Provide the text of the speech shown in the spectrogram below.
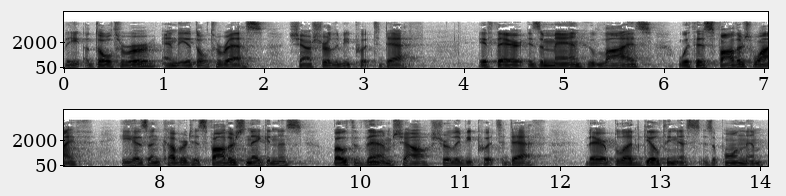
the adulterer and the adulteress shall surely be put to death. If there is a man who lies with his father's wife, he has uncovered his father's nakedness, both of them shall surely be put to death. Their blood guiltiness is upon them.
